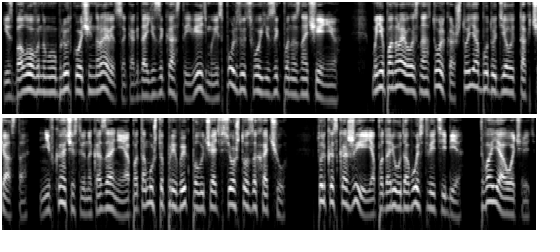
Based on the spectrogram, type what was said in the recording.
«Избалованному ублюдку очень нравится, когда языкастые ведьмы используют свой язык по назначению. Мне понравилось настолько, что я буду делать так часто. Не в качестве наказания, а потому что привык получать все, что захочу. Только скажи, я подарю удовольствие тебе. Твоя очередь.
